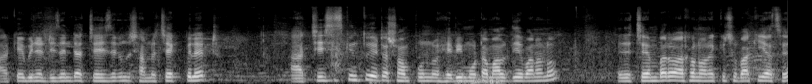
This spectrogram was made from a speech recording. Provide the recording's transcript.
আর কেবিনের ডিজাইনটা চেসে কিন্তু সামনে চেক প্লেট। আর চেসিস কিন্তু এটা সম্পূর্ণ হেভি মোটা মাল দিয়ে বানানো। এই যে চেম্বারও এখন অনেক কিছু বাকি আছে।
